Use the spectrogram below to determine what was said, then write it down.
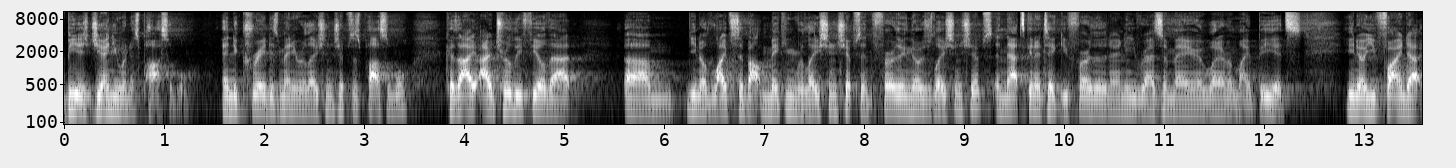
be as genuine as possible and to create as many relationships as possible. Because I, I truly feel that um, you know life's about making relationships and furthering those relationships, and that's going to take you further than any resume or whatever it might be. It's you know you find out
